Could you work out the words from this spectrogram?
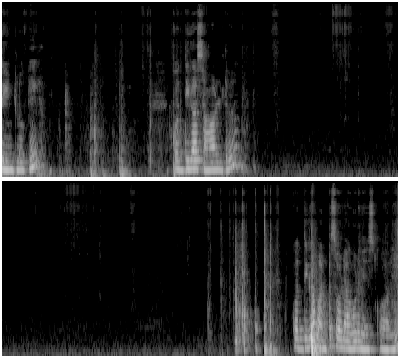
దీంట్లోకి కొద్దిగా సాల్ట్ కొద్దిగా వంట సోడా కూడా వేసుకోవాలి.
